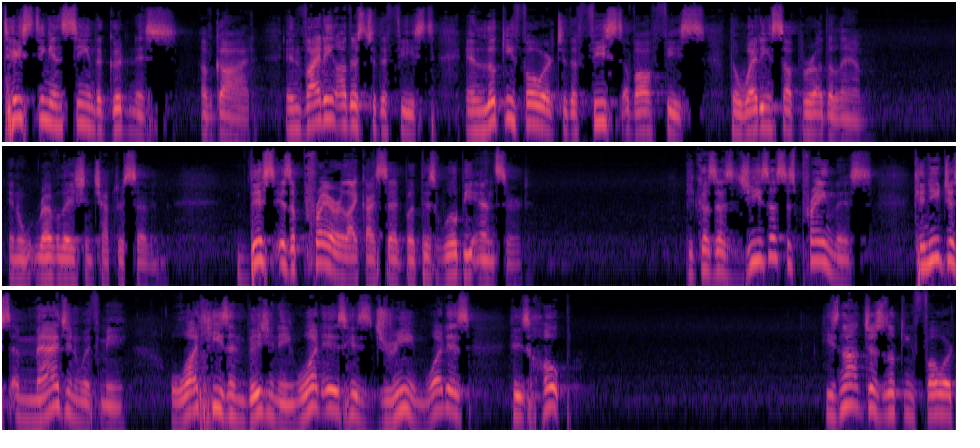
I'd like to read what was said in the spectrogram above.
Tasting and seeing the goodness of God inviting others to the feast, and looking forward to the feast of all feasts, the wedding supper of the Lamb in Revelation chapter 7. This is a prayer, like I said, but this will be answered. Because as Jesus is praying this, can you just imagine with me what he's envisioning? What is his dream? What is his hope? He's not just looking forward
